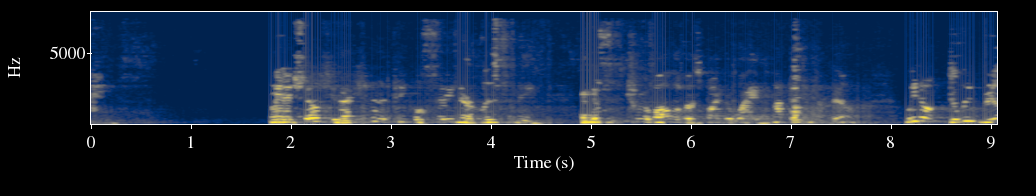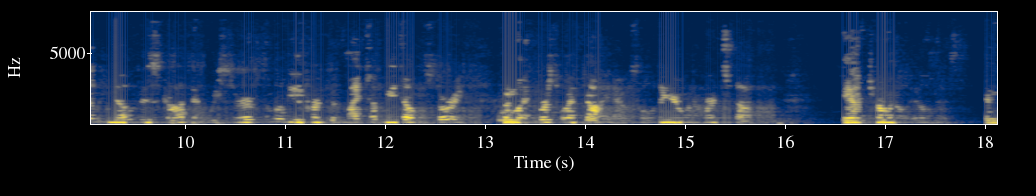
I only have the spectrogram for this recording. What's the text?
peace. I mean, it shows you that even the people sitting there listening, and this is true of all of us, by the way, I'm not picking on them. We don't, do we really know this God that we serve? Some of you have heard my, me tell the story. When my first wife died, I was holding her when her heart stopped. She had a terminal illness. And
